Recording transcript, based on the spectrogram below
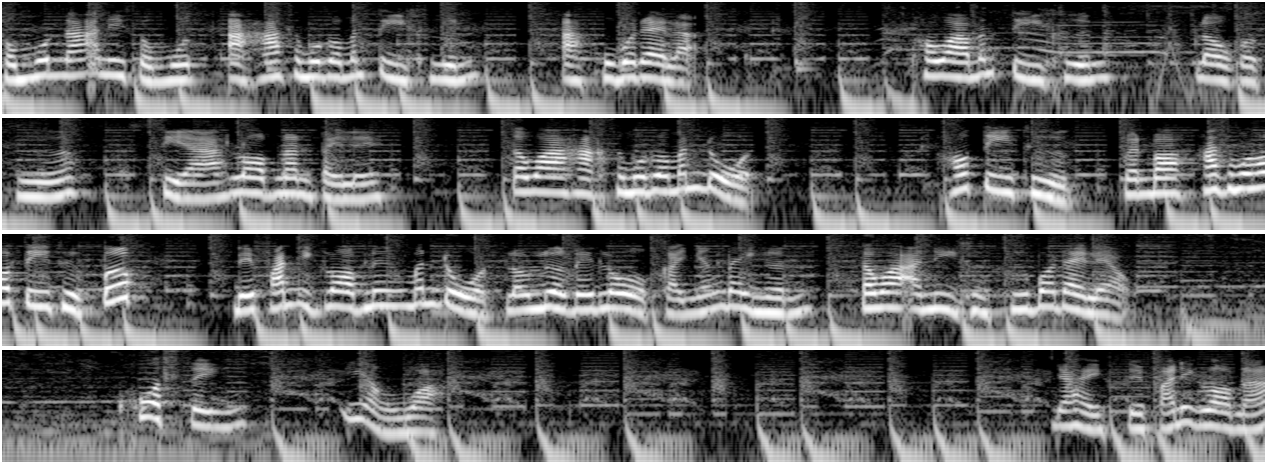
สมมุตินะอันนี้สมมุติอะฮะสมมุติว่ามันตีคืน อะกูไม่ได้ละ เพราะว่ามันตีคืนเราก็คือเสียรอบนั่นไปเลย แต่ว่าหากสมมติว่ามันโดดเขาตีถึกเป็นบอหากสมมติเขาตีถึกปุ๊บได้ฟันอีกรอบนึงมันโดดเราเลือกได้โลกกันยังได้เงิน แต่ว่าอันนี้คือคือบ่ได้แล้ว โคตรเซ็งเอี่ยงวะอย่าให้ได้ฟันอีกรอบนะ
